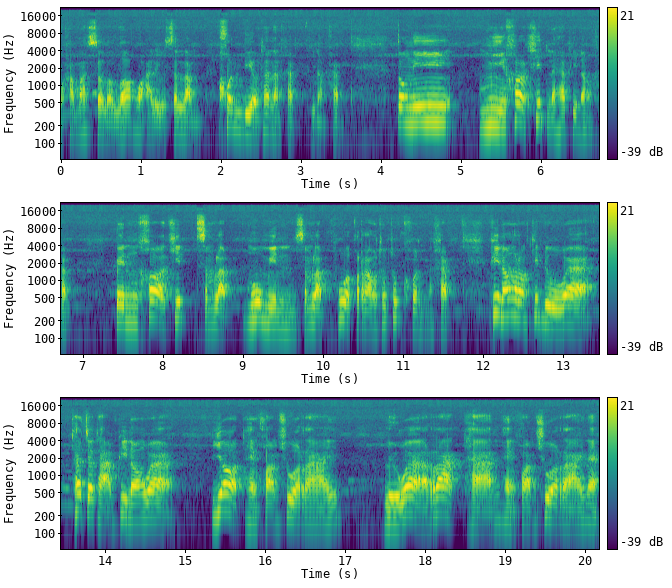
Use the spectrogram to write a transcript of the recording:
มุฮัมมัดสุลลัลลอฮุอะลัยฮิวะสัลลัมคนเดียวเท่านั้นครับพี่น้องครับ ตรงนี้มีข้อคิดนะครับพี่น้องครับ เป็นข้อคิดสำหรับมุมินสำหรับพวกเราทุกๆ คนนะครับ พี่น้องลองคิดดูว่าถ้าจะถามพี่น้องว่ายอดแห่งความชั่วร้าย หรือว่ารากฐานแห่งความชั่วร้ายเนี่ย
